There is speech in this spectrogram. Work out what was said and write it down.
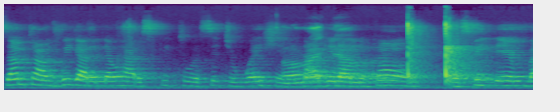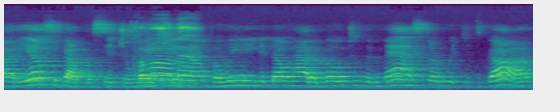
Sometimes we gotta know how to speak to a situation All and right not get now. on the phone and speak to everybody else about the situation. Come on now. But we need to know how to go to the master, which is God,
